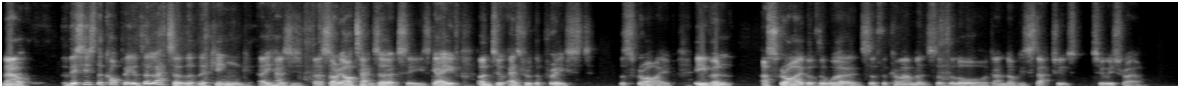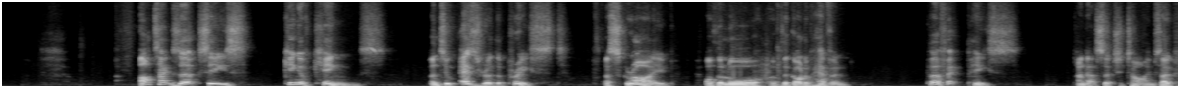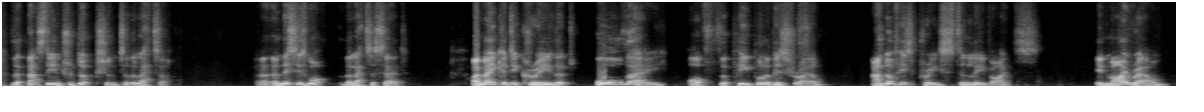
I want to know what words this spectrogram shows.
Now, this is the copy of the letter that the king Ahaz, uh, sorry, Artaxerxes gave unto Ezra the priest, the scribe, even a scribe of the words of the commandments of the Lord and of his statutes to Israel. Artaxerxes, king of kings, unto Ezra the priest, a scribe of the law of the God of heaven, perfect peace, and at such a time. So that, that's the introduction to the letter. Uh, and this is what the letter said I make a decree that all they of the people of Israel and of his priests and Levites in my realm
